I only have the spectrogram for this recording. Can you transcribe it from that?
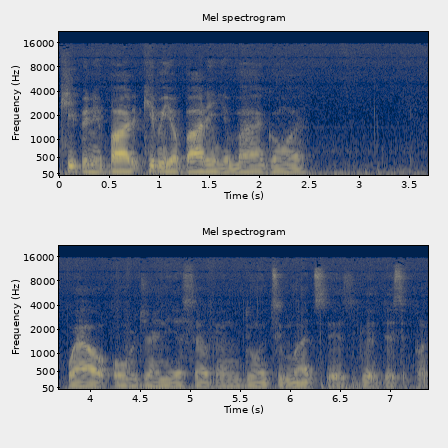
Keeping your body, keeping your body and your mind going while overdraining yourself and doing too much is good discipline.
